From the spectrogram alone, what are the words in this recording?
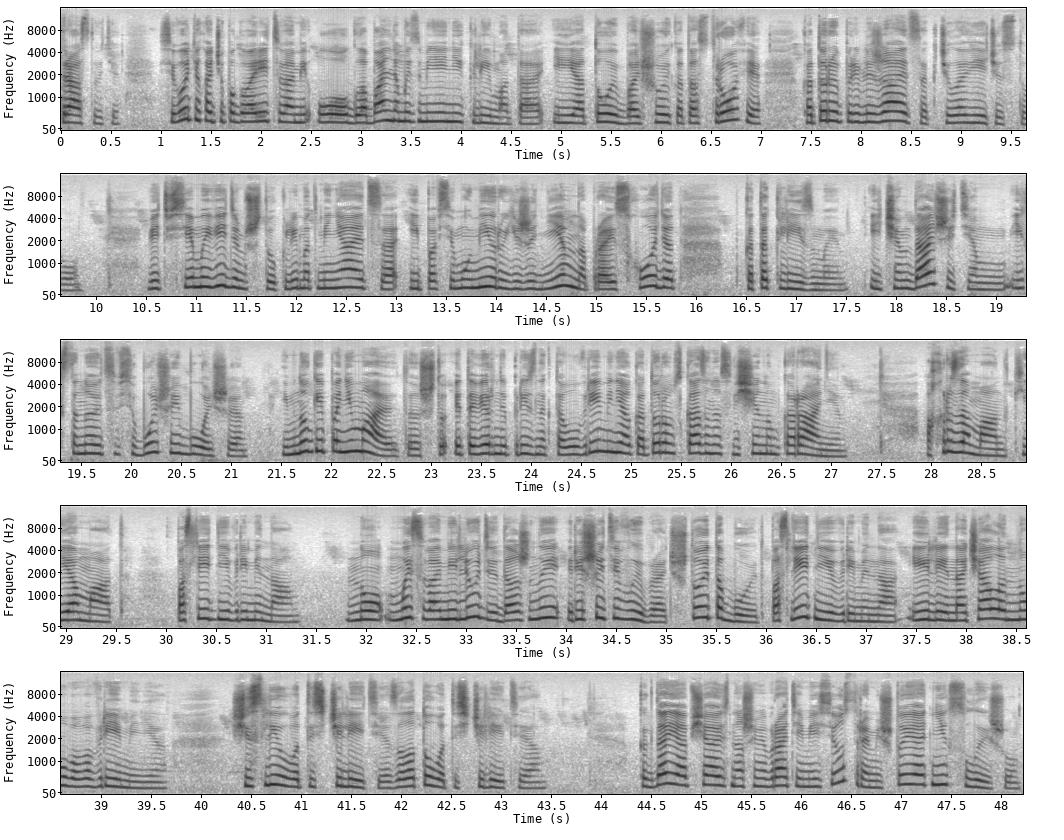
Здравствуйте! Сегодня хочу поговорить с вами о глобальном изменении климата и о той большой катастрофе, которая приближается к человечеству. Ведь все мы видим, что климат меняется, и по всему миру ежедневно происходят катаклизмы. И чем дальше, тем их становится все больше и больше. И многие понимают, что это верный признак того времени, о котором сказано в Священном Коране. Ахрзаман, Киамат, последние времена. Но мы с вами, люди, должны решить и выбрать, что это будет, последние времена или начало нового времени, счастливого тысячелетия, золотого тысячелетия. Когда я общаюсь с нашими братьями и сестрами, что я от них слышу?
